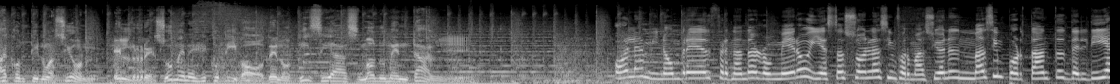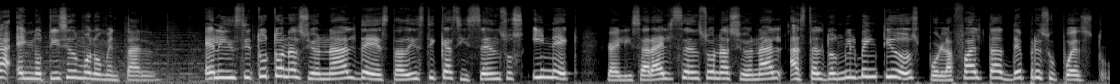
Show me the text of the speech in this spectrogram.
A continuación, el resumen ejecutivo de Noticias Monumental. Hola, mi nombre es Fernanda Romero y estas son las informaciones más importantes del día en Noticias Monumental. El Instituto Nacional de Estadísticas y Censos INEC realizará el censo nacional hasta el 2022 por la falta de presupuesto.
